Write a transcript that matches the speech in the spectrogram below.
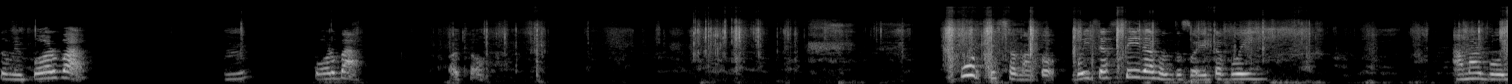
তুমি পড়বা? হুম? পড়বা? ওঠো। পড়তেছ না তো, বইটা সেইরা ফেলতেছ, এটা বই আমার বই।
